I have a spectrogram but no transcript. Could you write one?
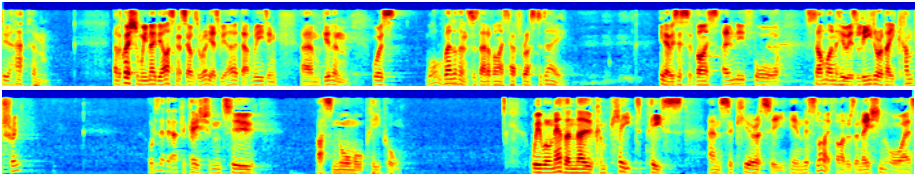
to happen. Now, the question we may be asking ourselves already as we heard that reading um, given was what relevance does that advice have for us today? You know, is this advice only for someone who is leader of a country? Or does it have application to us normal people? We will never know complete peace and security in this life, either as a nation or as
